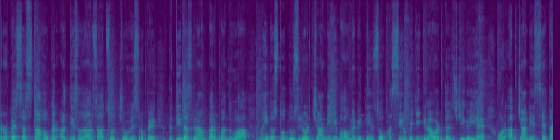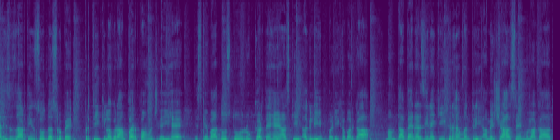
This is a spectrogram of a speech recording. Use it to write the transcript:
रुपए सस्ता होकर अड़तीस सौ रुपए प्रति 10 ग्राम पर बंद हुआ। वहीं दोस्तों, दूसरी ओर चांदी के भाव में भी तीन सौ की गिरावट दर्ज की गई है और अब चांदी सैतालीस सौ रुपए प्रति किलोग्राम पर पहुँच गई है। इसके बाद दोस्तों रुक करते हैं आज की अगली बड़ी खबर का। ममता बनर्जी ने की गृह मंत्री अमित शाह से मुलाकात।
